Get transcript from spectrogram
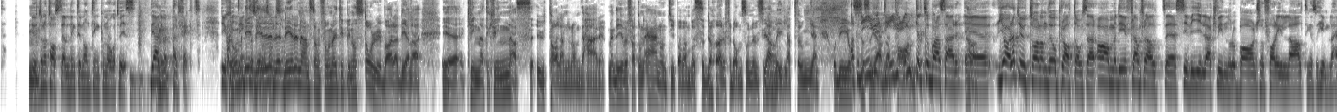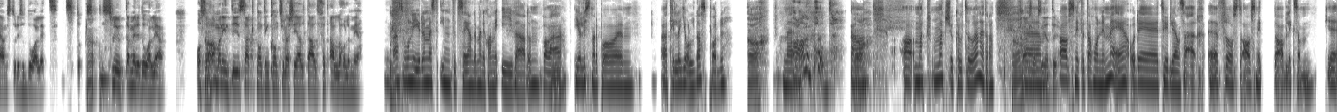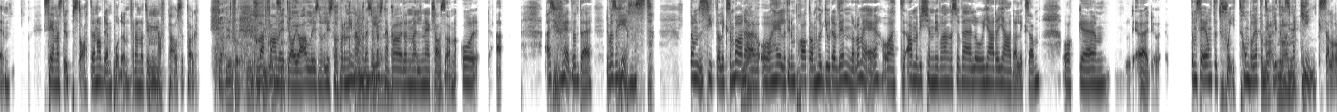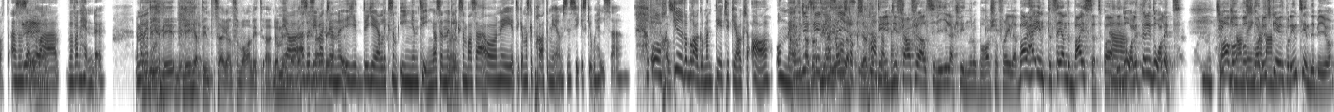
Mm. Utan att ta ställning till någonting på något vis. Det hade varit perfekt. Det är ju Jo, men det, att det, skriva är, sånt. det, det är det närmsta hon får. Hon har ju typ i någon story bara delat eh, kvinna till kvinnas uttalanden om det här. Men det är väl för att hon är någon typ av ambassadör för dem, så hon är så jävla illa tvungen. Och det är ju också Alltså det är så ju, jävla det är ju tamt. enkelt att bara så här, Ja. eh, göra ett uttalande och prata om så här, ah, men det är framförallt eh, civila kvinnor och barn som far illa. Allting är så himla hemskt och det är så dåligt. St- Ja. Sluta med det dåliga. Och så Ja. har man inte sagt någonting kontroversiellt alls för att alla håller med. Alltså hon är ju den mest intetsägande människan i världen. Bara, Mm. Jag lyssnade på um, Attila Joldas podd. Ja. Med, Har han en podd? ja, ja, mach, machokulturen heter den. Ja. Heter. avsnittet där hon är med och det är tydligen så här eh, första avsnitt av liksom eh, senaste uppstarten av den podden, för den har tydligen Mm. haft paus ett tag. Vad fan vet jag, jag har aldrig lys- lyssnat på den innan, men så lyssnade jag på den med Linnea Claesson och alltså jag vet inte, det var så hemskt. De sitter liksom bara Ja. där och hela tiden pratar om hur goda vänner de är och att ah, men vi känner varandra så väl och jada jada liksom. Och eh, de säger inte ett skit. Hon berättar typ Man- lite om sina kinks eller något. Alltså så Ja. bara, vad fan händer? Nej, men Nej, men det, det, det är helt intetsägande som vanligt. Ja. De är Ja, bara alltså det är verkligen, det ger liksom ingenting. Och sen är det liksom bara så här, åh nej, jag tycker man ska prata mer om sin psykiska ohälsa. Åh, Alltså- gud vad bra gumman, det tycker jag också. Ja, om mig. Ja, men det- Alltså, det- det- också jag- prata är, om ju- det. det är framförallt civila kvinnor och barn som får illa. Bara det här intetsägande bajset. Bara, Ja. Det är dåligt när det är dåligt. Ja, vad, vad, vad har du skrivit på din Tinder-bio?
